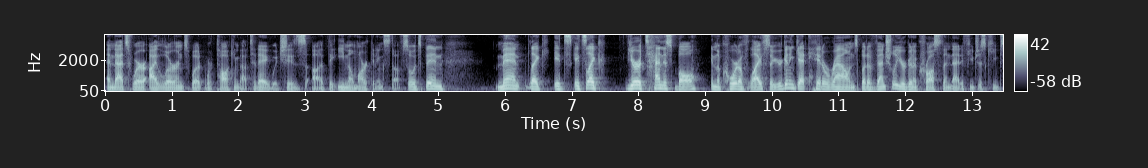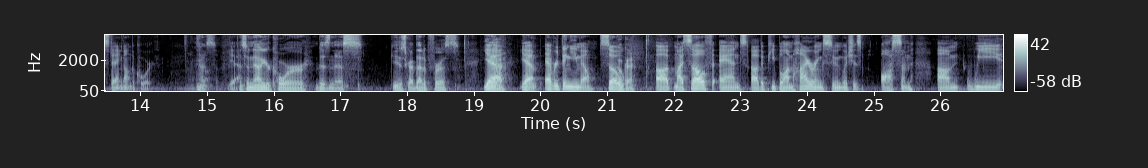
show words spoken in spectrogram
And that's where I learned what we're talking about today, which is uh, the email marketing stuff. So it's been, man, like it's it's like you're a tennis ball in the court of life. So you're gonna get hit around, but eventually you're gonna cross the net if you just keep staying on the court. Nice. Yeah. And so now your core business, can you describe that up for us? Yeah, yeah, everything email. So Okay. uh, myself and uh, the people I'm hiring soon, which is awesome. Um, we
